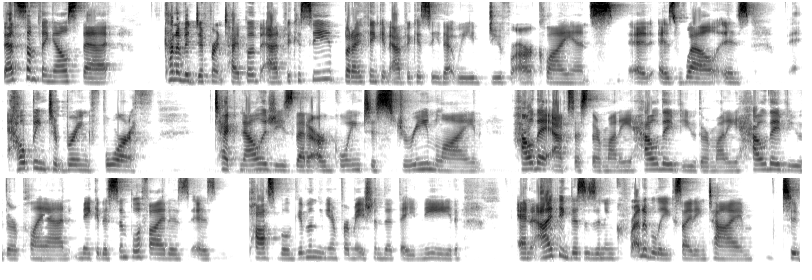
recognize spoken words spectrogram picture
that's something else that kind of a different type of advocacy but i think an advocacy that we do for our clients as well is helping to bring forth technologies that are going to streamline how they access their money, how they view their money, how they view their plan, make it as simplified as, as possible, give them the information that they need. And I think this is an incredibly exciting time to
